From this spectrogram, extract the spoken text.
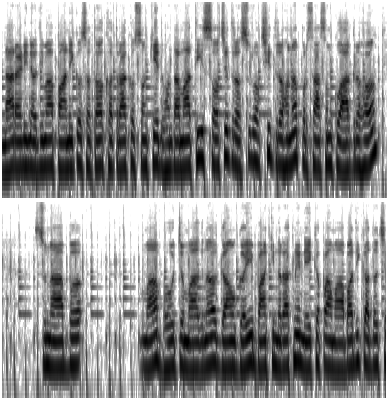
नारायणी नदीमा पानीको सतह खतराको सङ्केतभन्दा माथि सचेत र सुरक्षित रहन प्रशासनको आग्रह। चुनाव मा भोट माग्न गाउँ गई बाँकी नराख्ने नेकपा माओवादीका अध्यक्ष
